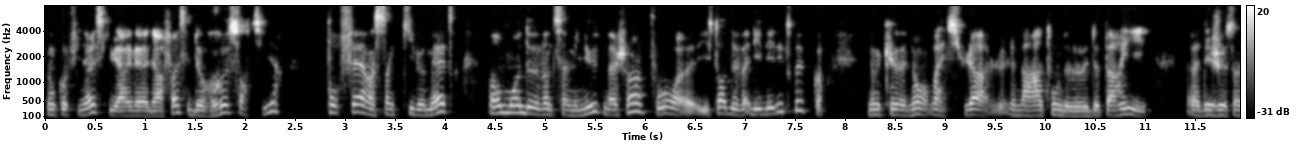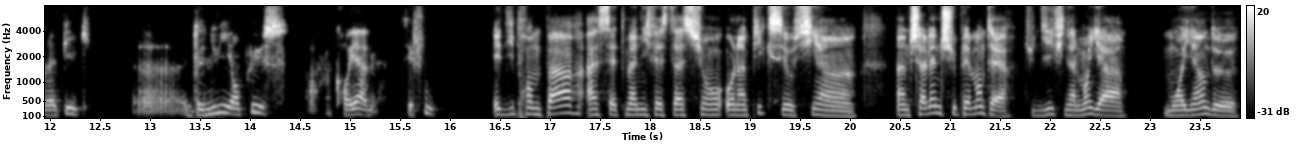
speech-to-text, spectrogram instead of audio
Donc au final, ce qui va arriver la dernière fois, c'est de ressortir pour faire un 5 km en moins de 25 minutes, machin, pour histoire de valider des trucs, quoi. Donc euh, non, ouais, celui-là, le, marathon de, Paris, euh, des Jeux Olympiques, euh, de nuit en plus, ah, incroyable, c'est fou. Et d'y prendre part à cette manifestation olympique, c'est aussi un, challenge supplémentaire. Tu dis finalement, il y a moyen de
